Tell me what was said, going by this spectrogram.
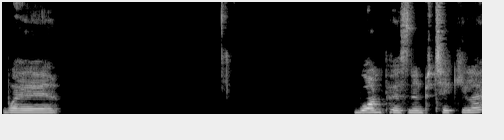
where one person in particular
